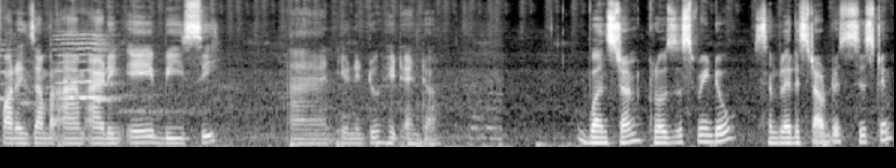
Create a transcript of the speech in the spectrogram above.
For example i am adding a b c and you need to hit enter. Once done close this window simply restart the system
